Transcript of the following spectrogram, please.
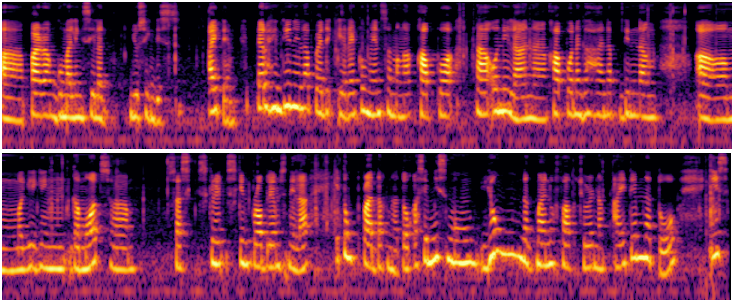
ah, parang gumaling sila using this item. Pero hindi nila pwedeng i-recommend sa mga kapwa tao nila na kapwa naghahanap din ng um, magiging gamot sa sa skin, skin problems nila itong product na to kasi mismong yung nagmanufacture ng item na to is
